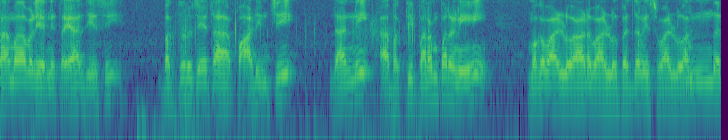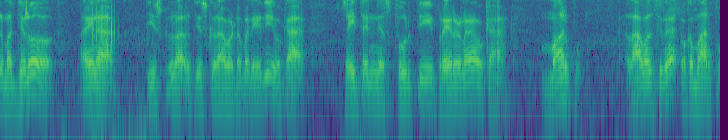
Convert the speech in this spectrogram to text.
నామావళి అన్ని తయారు చేసి భక్తుల చేత పాడించి దాన్ని ఆ భక్తి పరంపరని మగవాళ్ళు ఆడవాళ్ళు పెద్ద వయసు వాళ్ళు అందరి మధ్యలో ఆయన తీసుకురా తీసుకురావటం అనేది ఒక చైతన్య స్ఫూర్తి ప్రేరణ ఒక మార్పు. రావాల్సిన ఒక మార్పు.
